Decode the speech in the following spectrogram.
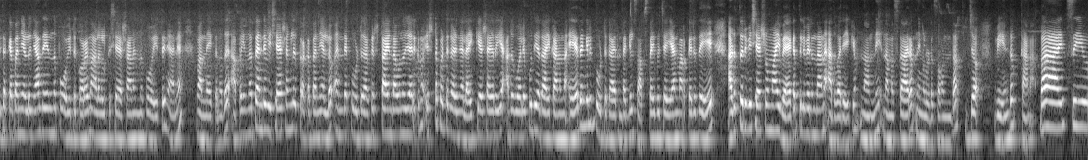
ഇതൊക്കെ തന്നെയുള്ളൂ. ഞാൻ ഇന്ന് പോയിട്ട് കുറേ നാളുകൾക്ക് ശേഷമാണ് ഇന്ന് പോയിട്ട് ഞാൻ വന്നേക്കുന്നത്. അപ്പോൾ ഇന്നത്തെ എന്റെ വിശേഷങ്ങൾ ഇത്രയൊക്കെ തന്നെയുള്ളൂ. എന്റെ കൂട്ടുകാർക്ക് ഇഷ്ടമായി എന്ന് വിചാരിക്കുന്നു. ഇഷ്ടപ്പെട്ട് കഴിഞ്ഞാൽ ലൈക്ക് ഷെയർ ചെയ്യുക. അതുപോലെ പുതിയതായി കാണുന്ന ഏതെങ്കിലും കൂട്ടുകാരുണ്ടെങ്കിൽ സബ്സ്ക്രൈബ് ചെയ്യാൻ മറക്കരുതേ. അടുത്തൊരു വിശേഷവുമായി വേഗത്തിൽ വരുന്നതാണ്. അതുവരേക്കും നന്ദി നമസ്കാരം. നിങ്ങളുടെ സ്വന്തം ജോ വീണ്ടും കാണാം. ബൈ സി യു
